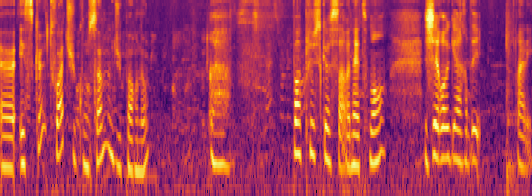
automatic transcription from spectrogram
Euh, Est-ce que toi tu consommes du porno? Pas plus que ça, honnêtement. J'ai regardé, allez,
